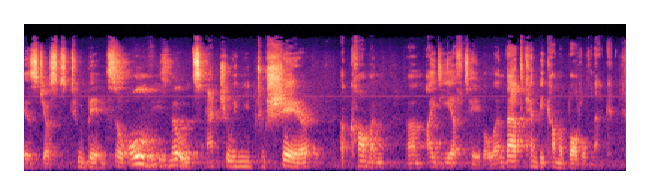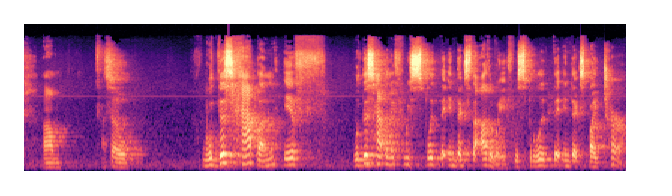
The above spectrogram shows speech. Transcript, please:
is just too big. So all of these nodes actually need to share a common um, IDF table, and that can become a bottleneck. Um, so would this happen if would this happen if we split the index the other way, if we split the index by term?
